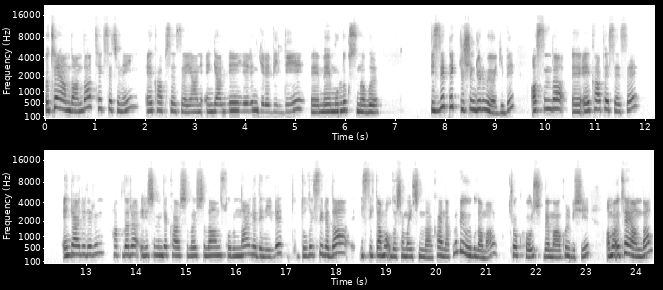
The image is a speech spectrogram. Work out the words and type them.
öte yandan da tek seçeneğin EKPSS yani engellilerin girebildiği e, memurluk sınavı bize pek düşündürmüyor gibi. Aslında e, EKPSS engellilerin haklara erişiminde karşılaşılan sorunlar nedeniyle dolayısıyla da istihdama ulaşamayışından kaynaklı bir uygulama. Çok hoş ve makul bir şey. Ama öte yandan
